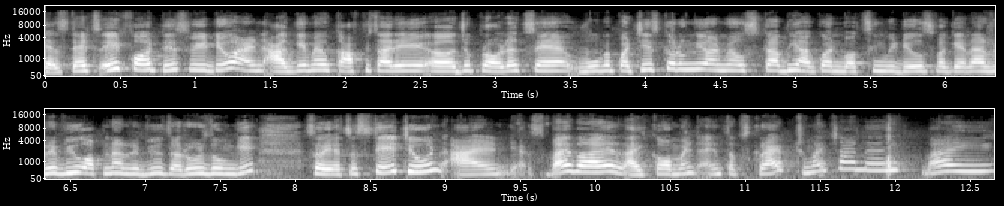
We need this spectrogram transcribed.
yes that's it for this video and आगे मैं काफ़ी सारे जो प्रोडक्ट्स हैं वो मैं परचेज करूँगी और मैं उसका भी आपको अनबॉक्सिंग वीडियोज़ वगैरह रिव्यू अपना रिव्यू ज़रूर दूँगी। So yes stay tune and yes bye bye like comment and subscribe to my channel bye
